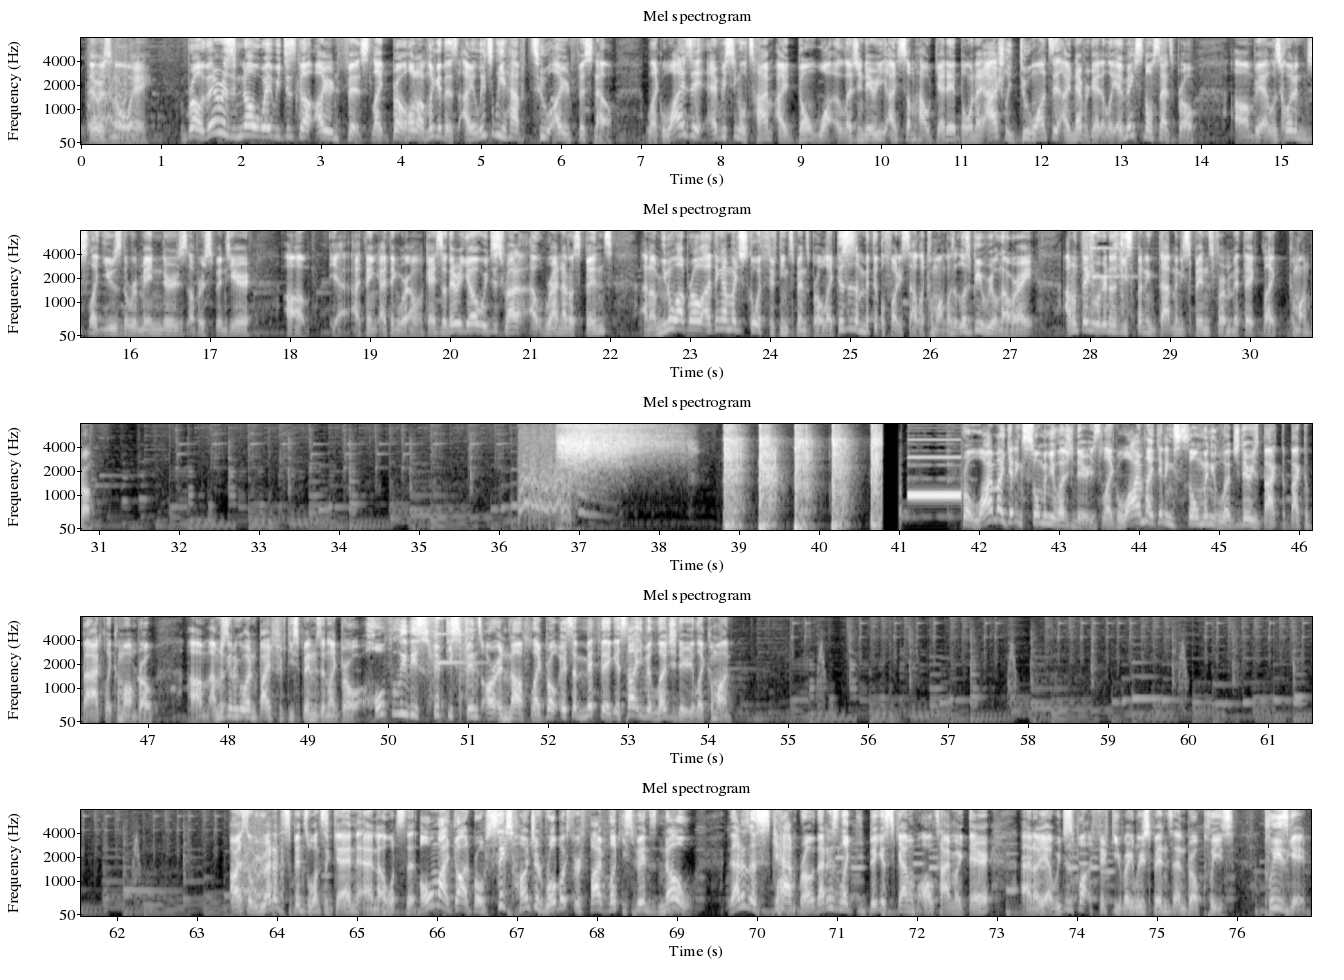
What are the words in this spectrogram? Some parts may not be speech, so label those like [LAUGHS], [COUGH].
There is no way. Bro, there is no way we just got Iron Fist. Like, bro, hold on, look at this. I literally have two Iron Fists now. Like, why is it every single time I don't want a legendary, I somehow get it, but when I actually do want it, I never get it. Like, it makes no sense, bro. Um, but yeah, let's go ahead and just, like, use the remainders of our spins here. Um, yeah, I think I think we're out. Okay, so there we go. We just ran out, ran out of spins, and um, you know what, bro? I think I might just go with 15 spins, bro. Like this is a mythical fighting style. Like, come on, let's let's be real now, right? I don't think we're gonna be spending that many spins for a mythic. Like, come on, bro. Bro, why am I getting so many legendaries? Like, why am I getting so many legendaries back to back to back? Like, come on, bro. Um, I'm just gonna go ahead and buy 50 spins and like, bro, hopefully these 50 spins are enough. Like, bro, it's a mythic. It's not even legendary. Like, come on. Alright, so we ran out of spins once again, and uh, what's the- Oh my god, bro, 600 Robux for 5 lucky spins? No! That is a scam, bro. That is like the biggest scam of all time right there. And uh, yeah, we just bought 50 regular spins, and bro, please, please game.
